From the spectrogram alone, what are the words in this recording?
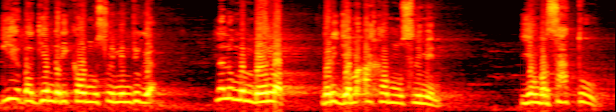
Dia bagian dari kaum muslimin juga. Lalu membelot dari jamaah kaum muslimin. Yang bersatu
